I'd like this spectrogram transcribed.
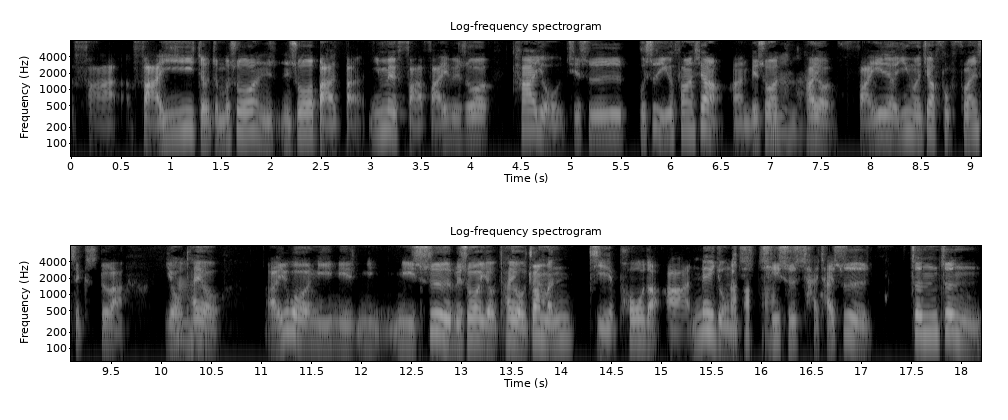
法法医怎怎么说？你你说把把，因为法法医，比如说他有其实不是一个方向啊。你比如说他有法医的英文叫 forensics，对吧？有他有啊，如果你你你你是比如说有他有专门解剖的啊，那种其实才才是。真正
